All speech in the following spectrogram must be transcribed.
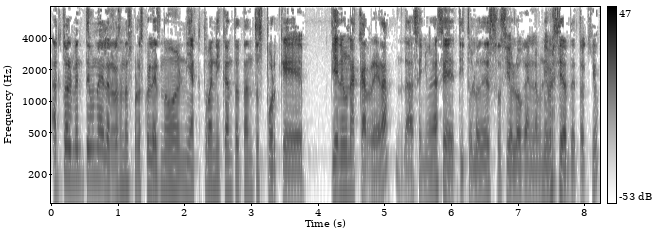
actualmente una de las razones por las cuales no ni actúa ni canta tanto es porque tiene una carrera. La señora se tituló de socióloga en la Universidad de Tokio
